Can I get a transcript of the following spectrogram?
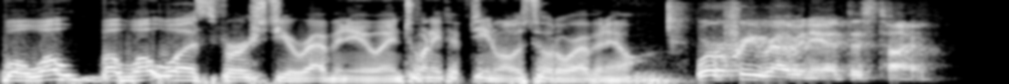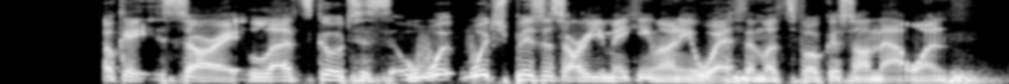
Well, what but what was first year revenue in 2015? What was total revenue? We're pre-revenue at this time. Okay, sorry. Let's go to wh- which business are you making money with, and let's focus on that one.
